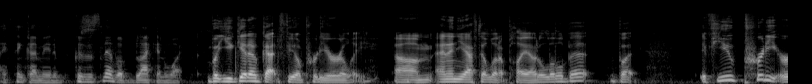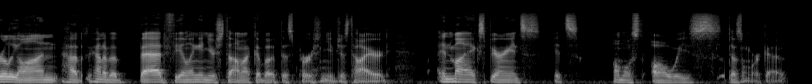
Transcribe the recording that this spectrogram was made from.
I think I made it because it's never black and white. But you get a gut feel pretty early, um, and then you have to let it play out a little bit. But if you pretty early on have kind of a bad feeling in your stomach about this person you've just hired, in my experience, it's almost always doesn't work out.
